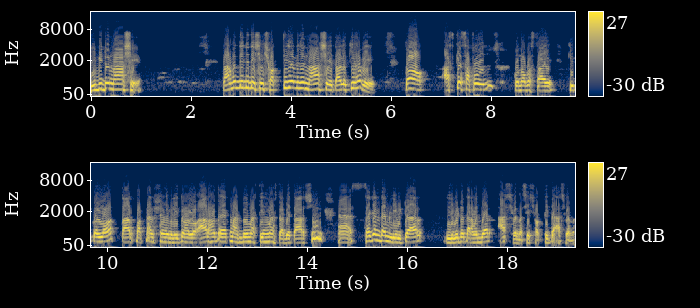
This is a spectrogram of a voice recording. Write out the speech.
লিবিডো না আসে তার মধ্যে যদি সেই শক্তি যদি না আসে, তাহলে কি হবে? তো আজকে সাপোজ কোন অবস্থায় কি করল? তার পার্টনারের সঙ্গে মিলিত হলো। আর হয়তো এক মাস, দুই মাস, তিন মাস যাবে তার সেই সেকেন্ড টাইম লিমিট আর লিমিটও তার মধ্যে আর আসবে না, সেই শক্তিটা আসবে না।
